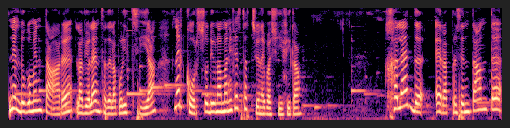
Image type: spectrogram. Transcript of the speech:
nel documentare la violenza della polizia nel corso di una manifestazione pacifica. Khaled è rappresentante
